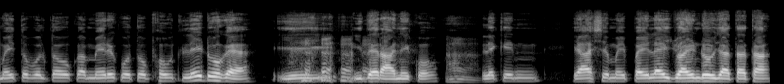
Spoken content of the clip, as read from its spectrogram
मैं तो बोलता हूँ कि मेरे को तो बहुत लेट हो गया ये इधर आने को। हाँ। लेकिन यहाँ से मैं पहला ही ज्वाइंट हो जाता था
